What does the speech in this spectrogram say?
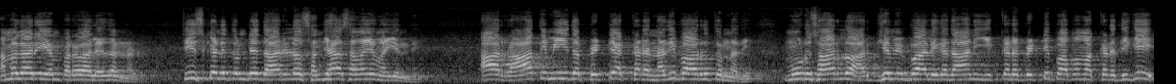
అమ్మగారు ఏం పర్వాలేదు అన్నాడు. తీసుకెళ్తుంటే దారిలో సంధ్యా సమయం అయ్యింది. ఆ రాతి మీద పెట్టి అక్కడ నది పారుతున్నది. మూడు సార్లు అర్ఘ్యం ఇవ్వాలి కదా అని ఇక్కడ పెట్టి పాపం అక్కడ దిగి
